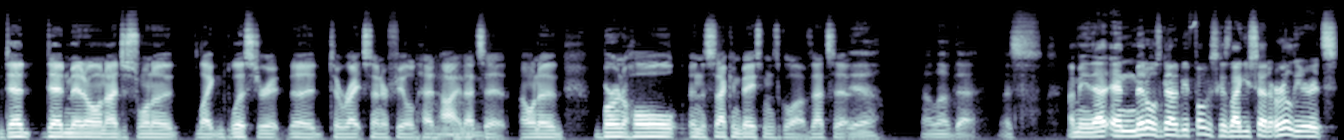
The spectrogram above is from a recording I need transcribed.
dead dead middle, and I just want to like blister it uh, to right center field, head high. Mm. That's it. I want to burn a hole in the second baseman's glove. That's it. Yeah, I love that. That's, I mean, that, and middle's got to be focused because, like you said earlier, it's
